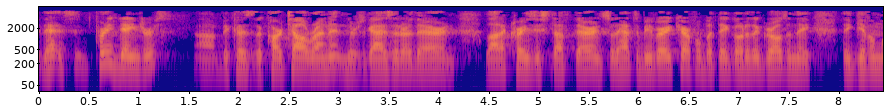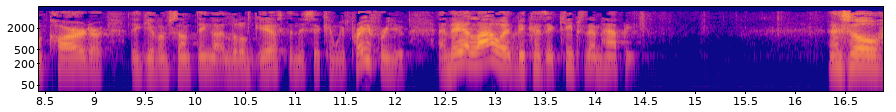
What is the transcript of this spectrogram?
that's pretty dangerous. Uh, because the cartel run it, and there's guys that are there, and a lot of crazy stuff there, and so they have to be very careful. But they go to the girls and they they give them a card or they give them something, a little gift, and they say, "Can we pray for you?" And they allow it because it keeps them happy. And so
